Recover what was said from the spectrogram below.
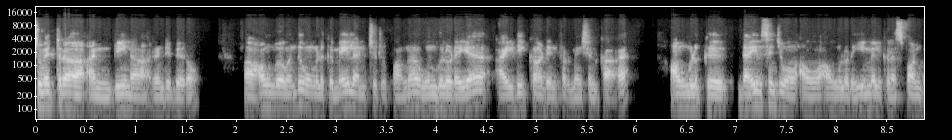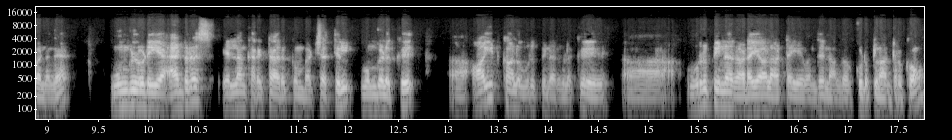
சுமித்ரா அண்ட் வீணா ரெண்டு பேரும். அவங்க வந்து உங்களுக்கு மெயில் அனுப்பிச்சிட்டு இருப்பாங்க உங்களுடைய ஐடி கார்டு இன்ஃபர்மேஷனுக்காக அவங்களுக்கு தயவு செஞ்சு அவங்களோட இமெயிலுக்கு ரெஸ்பாண்ட் பண்ணுங்க. உங்களுடைய அட்ரஸ் எல்லாம் கரெக்டா இருக்கும் பட்சத்தில் உங்களுக்கு ஆயுட்கால உறுப்பினர்களுக்கு உறுப்பினர் அடையாள அட்டையை வந்து நாங்க கொடுக்கலான் இருக்கோம்.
